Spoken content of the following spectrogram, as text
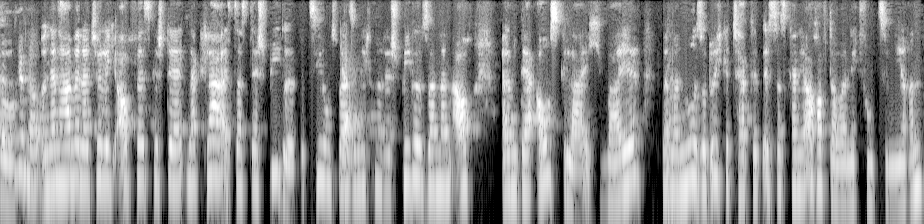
So. genau. Und dann haben wir natürlich auch festgestellt, na klar, ist das der Spiegel, beziehungsweise ja. nicht nur der Spiegel, sondern auch ähm, der Ausgleich, weil wenn man nur so durchgetaktet ist, das kann ja auch auf Dauer nicht funktionieren.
